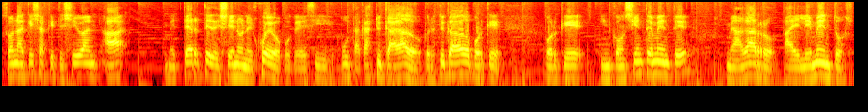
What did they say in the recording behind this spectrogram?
son aquellas que te llevan a meterte de lleno en el juego. Porque decís, puta, acá estoy cagado. Pero estoy cagado ¿por qué? Porque inconscientemente me agarro a elementos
